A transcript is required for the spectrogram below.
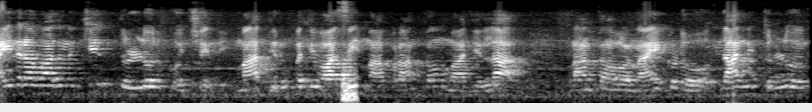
హైదరాబాద్ నుంచి తుళ్ళూరుకు వచ్చింది. మా తిరుపతి వాసి మా ప్రాంతం మా జిల్లా ప్రాంతంలో నాయకుడు దాన్ని తుళ్ళు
